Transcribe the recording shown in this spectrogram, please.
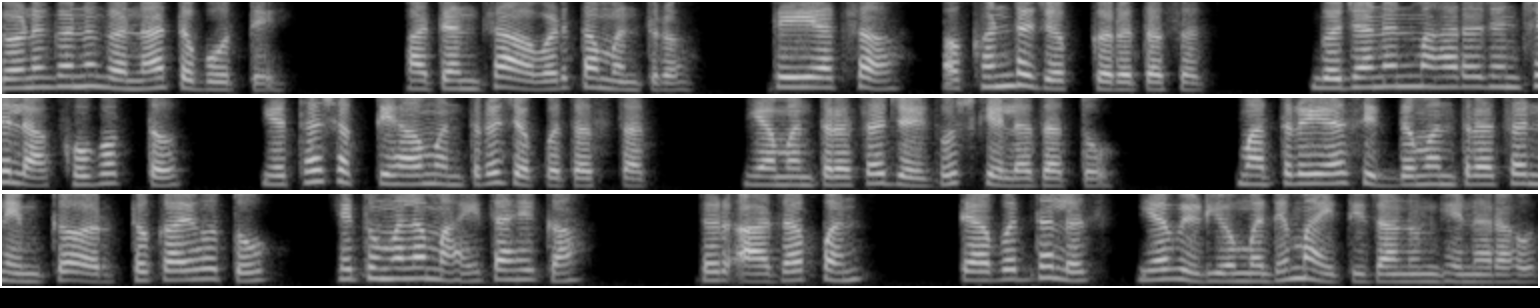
गणगण गणात बोते. हा त्यांचा आवडता मंत्र. ते याचा अखंड जप करत असत. गजानन महाराजांचे लाखो भक्त यथाशक्ती हा मंत्र जपत असतात. या मंत्राचा जयघोष केला जातो. मात्र या सिद्ध मंत्राचा नेमका अर्थ काय होतो हे तुम्हाला माहीत आहे का? तर आज आपण त्याबद्दलच या व्हिडिओमध्ये माहिती जाणून घेणार आहोत.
